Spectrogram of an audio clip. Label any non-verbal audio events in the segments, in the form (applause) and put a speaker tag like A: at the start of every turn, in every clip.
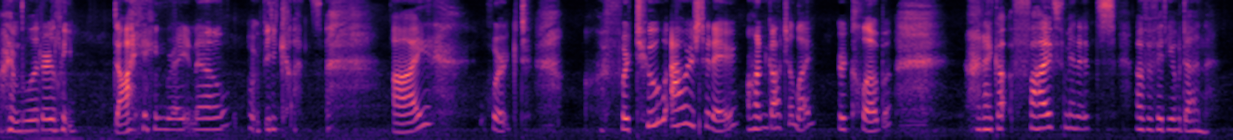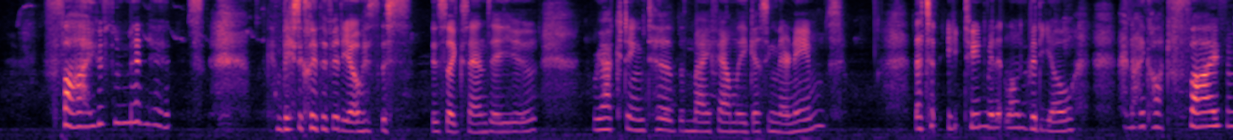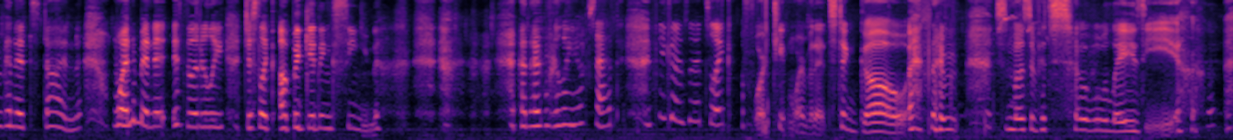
A: I'm literally (laughs) dying right now (laughs) because I worked for two hours today on Gacha Life or Club and I got five minutes of a video done. Five minutes! Basically, the video is this is like Sans AU reacting to my family guessing their names. That's an 18 minute long video, and I got 5 minutes done. One minute is literally just like a beginning scene. And I'm really upset because it's like 14 more minutes to go, (laughs) and I'm most of it's so lazy.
